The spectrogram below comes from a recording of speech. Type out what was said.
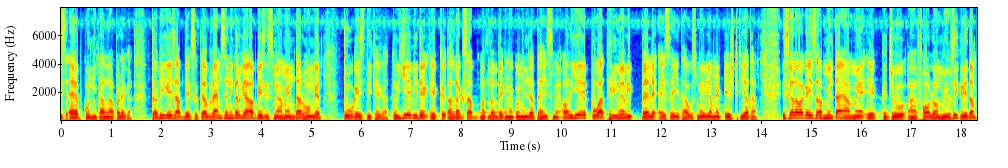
इस ऐप को निकालना पड़ेगा। तभी गई आप देख सकते हैं। अब रैम से निकल गया। अब गई इसमें हम एंटर होंगे। तो गैस दिखेगा। तो ये भी देख, एक अलग सा मतलब देखने को मिल जाता है इसमें। और ये पुआ थ्री में भी पहले ऐसे ही था, उसमें भी हमने टेस्ट किया था। इसके अलावा गैस अब मिलता है हमें एक जो फॉलो म्यूज़िक रिदम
